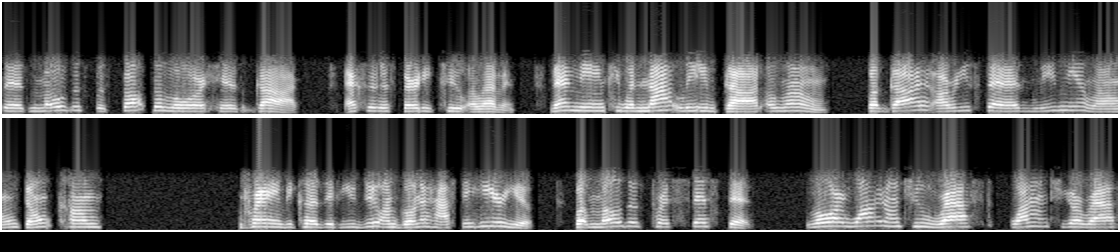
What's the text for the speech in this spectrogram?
says Moses besought the Lord his God. Exodus 32:11. That means he would not leave God alone. But God had already said, "Leave me alone. Don't come praying because if you do, I'm going to have to hear you." But Moses persisted. Lord, why don't you wrath? Why don't your wrath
